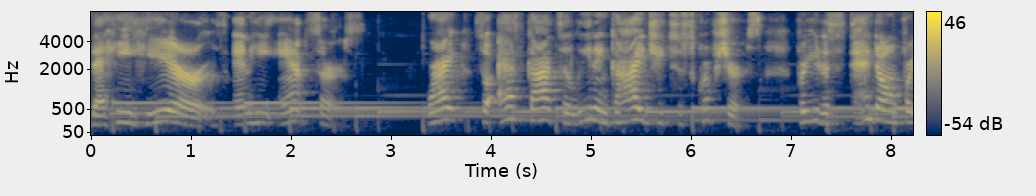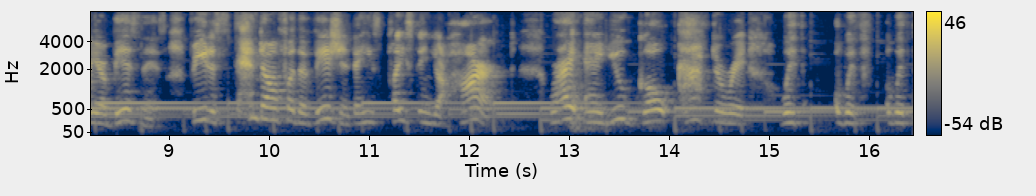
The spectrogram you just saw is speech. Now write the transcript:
that He hears and He answers right? So ask God to lead and guide you to scriptures for you to stand on for your business, for you to stand on for the vision that He's placed in your heart, right? And you go after it with with with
